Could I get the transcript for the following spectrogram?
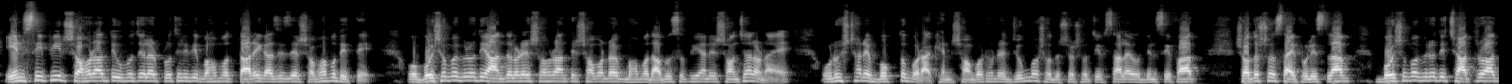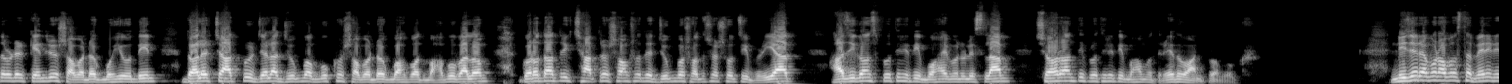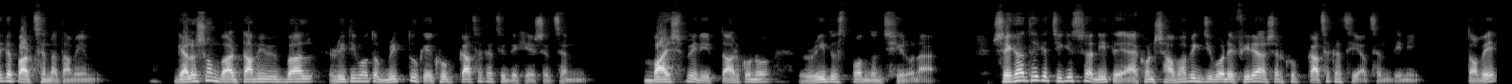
এনসিপির শহরান্তি উপজেলার প্রতিনিধি মোহাম্মদ তারেক আজিজের সভাপতিত্বে ও বৈষম্য বিরোধী আন্দোলনের শহরান্তির সমন্বয়ক মোহাম্মদ আবু সুফিয়ানের সঞ্চালনায় অনুষ্ঠানে বক্তব্য রাখেন সংগঠনের যুগ্ম সদস্য সচিব সালাউদ্দিন সিফাত, সদস্য সাইফুল ইসলাম বৈষম্য বিরোধী ছাত্র আন্দোলনের কেন্দ্রীয় সমন্বয়ক মহিউদ্দিন, দলের চাঁদপুর জেলা যুগ্ম মুখ্য সমন্বয়ক মোহাম্মদ মাহবুব আলম, গণতান্ত্রিক ছাত্র সংসদের যুগ্ম সদস্য সচিব রিয়াদ, হাজীগঞ্জ প্রতিনিধি মোহাইমনুল ইসলাম, শহরান্তি প্রতিনিধি মোহাম্মদ রেদওয়ান প্রমুখ। নিজের এমন অবস্থা মেনে নিতে পারছেন না তামিম। গেল সোমবার তামিম ইকবাল রীতিমতো মৃত্যুকে খুব কাছাকাছি দেখে এসেছেন। বাইশ মিনিট তার কোনো হৃদস্পন্দন ছিল না। সেখান থেকে চিকিৎসা নিতে এখন স্বাভাবিক জীবনে ফিরে আসার খুব কাছাকাছি আছেন তিনি। তবে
